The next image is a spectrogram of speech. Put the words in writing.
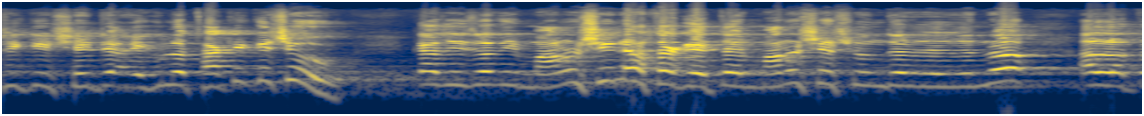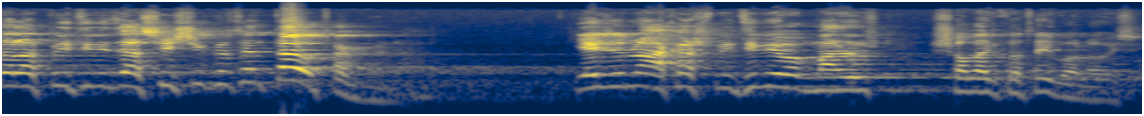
সে কি সেটা, এগুলো থাকে কিছু? কাজে যদি মানুষই না থাকে তাই মানুষের সৌন্দর্যের জন্য আল্লাহ তালা পৃথিবী যা সৃষ্টি করেছেন তাও থাকবে না। এই জন্য আকাশ, পৃথিবী এবং মানুষ সবার কথাই বলা হয়েছে।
